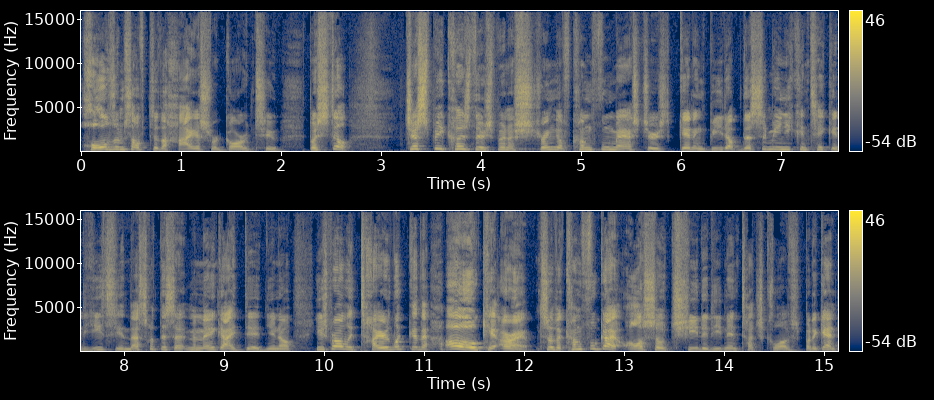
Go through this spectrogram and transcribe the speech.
holds himself to the highest regard too. But still, just because there's been a string of kung fu masters getting beat up doesn't mean you can take it easy. And that's what this MMA guy did, you know? He's probably tired. Look at that. Oh, okay. All right. So the kung fu guy also cheated. He didn't touch gloves. But again,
